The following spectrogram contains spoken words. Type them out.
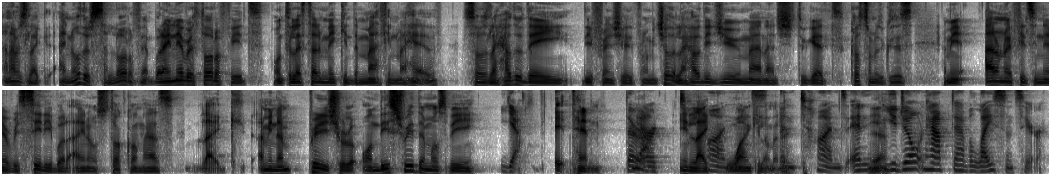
And I was like, I know there's a lot of them, but I never thought of it until I started making the math in my head. So I was like, how do they differentiate from each other? Like, how did you manage to get customers? Because it's, I mean, I don't know if it's in every city, but I know Stockholm has like, I mean, I'm pretty sure on this street there must be yeah. eight, 10. There Yeah. are In, like, tons one kilometer. and tons, and Yeah. you don't have to have a license here.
